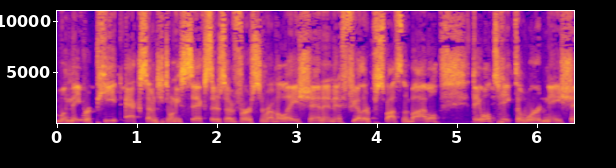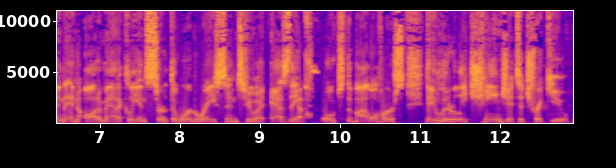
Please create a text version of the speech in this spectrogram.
when they repeat Acts seventeen twenty six, there's a verse in Revelation and a few other spots in the Bible. They will take the word nation and automatically insert the word race into it as they quote the Bible verse. They literally change it to trick you.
